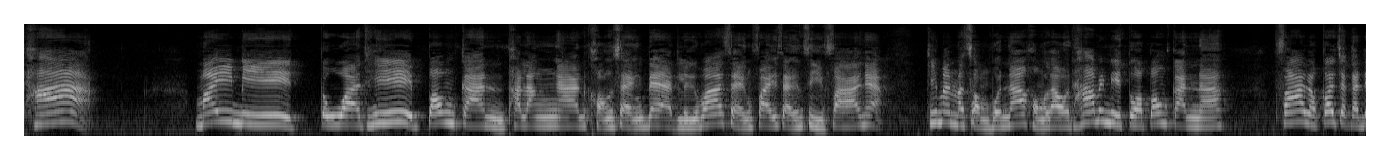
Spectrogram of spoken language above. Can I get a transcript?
ถ้าไม่มีตัวที่ป้องกันพลังงานของแสงแดด หรือว่าแสงไฟแสงสีฟ้าเนี่ย ที่มันมาส่องบนหน้าของเรา ถ้าไม่มีตัวป้องกันนะฝ้าเราก็จะกระเด้ง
